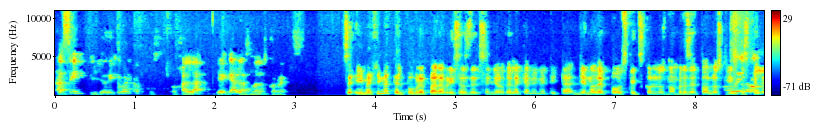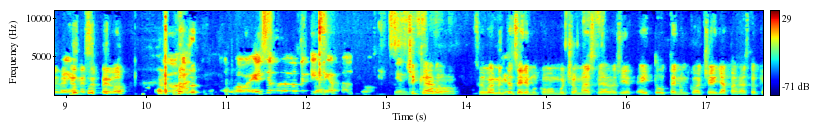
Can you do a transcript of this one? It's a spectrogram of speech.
así. Y yo dije, bueno, pues ojalá llegue a las manos correctas. Imagínate el pobre parabrisas del señor de la camionetita lleno de post-its con los nombres de todos los clientes que le dejan ese pedo. Pero, así, pero él seguro no te claría tanto. Sí, claro. Seguramente sería como mucho más claro decir, hey, tú ten un coche, ya pagaste, ok,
